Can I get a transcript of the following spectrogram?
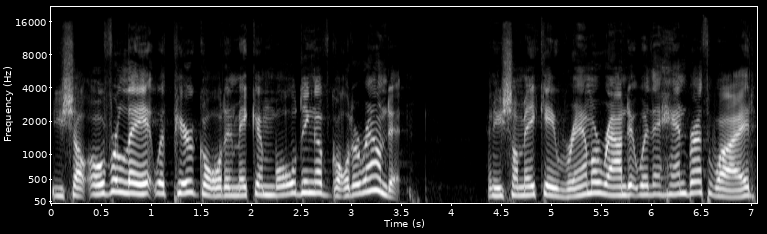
You shall overlay it with pure gold and make a molding of gold around it. And you shall make a rim around it with a handbreadth wide,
